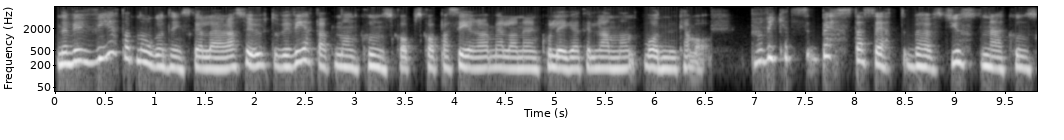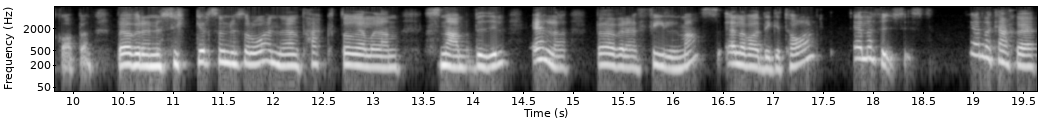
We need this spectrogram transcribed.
när vi vet att någonting ska läras ut och vi vet att någon kunskap ska passera mellan en kollega till en annan, vad det nu kan vara. På vilket bästa sätt behövs just den här kunskapen? Behöver den en cykel som du sa då, en traktor eller en snabb bil? Eller behöver den filmas eller vara digitalt eller fysiskt? Eller kanske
